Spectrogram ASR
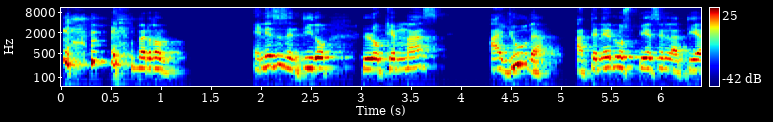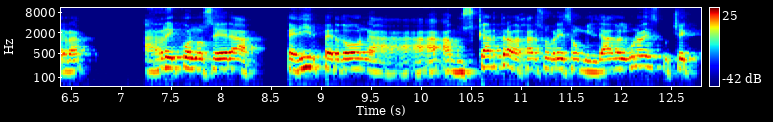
perdón, en ese sentido, lo que más ayuda a tener los pies en la tierra, a reconocer, a pedir perdón, a, buscar trabajar sobre esa humildad. Alguna vez escuché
